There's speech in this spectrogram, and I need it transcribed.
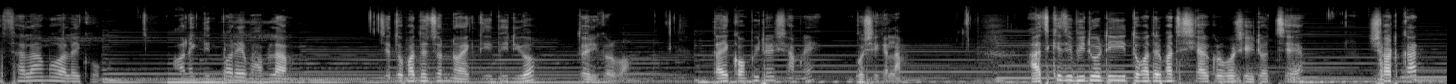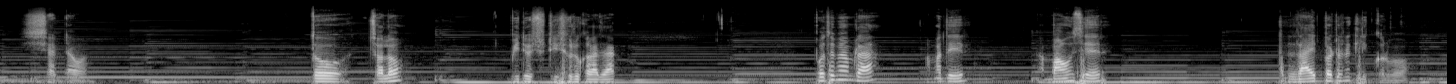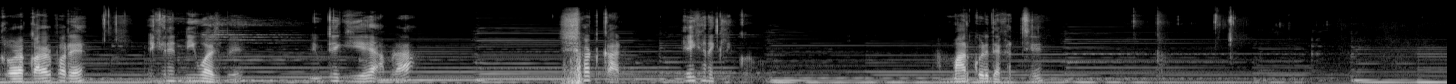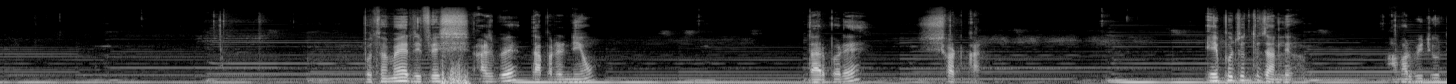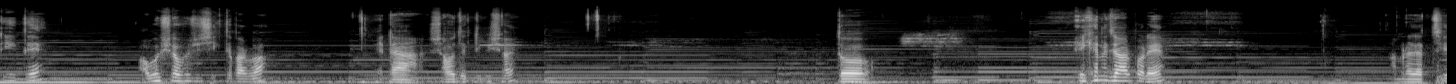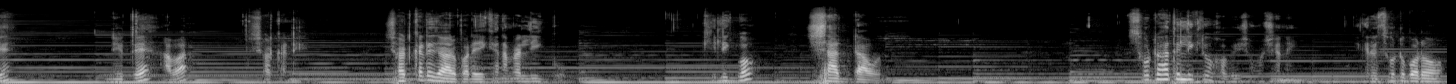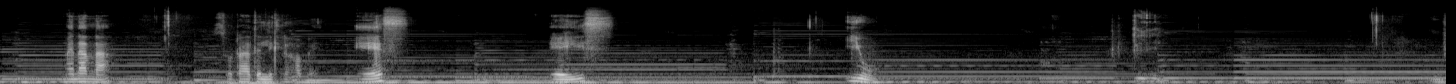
আসসালামু আলাইকুম। অনেকদিন পরে ভাবলাম যে তোমাদের জন্য একটি ভিডিও তৈরি করব। তাই কম্পিউটারের সামনে বসে গেলাম। আজকে যে ভিডিওটি তোমাদের মাঝে শেয়ার করব সেইটা হচ্ছে শর্টকাট শাটডাউন তো চলো ভিডিওটি শুরু করা যাক। প্রথমে আমরা আমাদের মাউসের রাইট বাটনে ক্লিক করব। করার পরে এখানে নিউ আসবে। নিউতে গিয়ে আমরা শর্টকাট এইখানে ক্লিক করব। মার্ক করে দেখাচ্ছে। প্রথমে রিফ্রেশ আসবে, তারপরে নিউ তারপরে শর্টকাট এই পর্যন্ত জানলে হবে। আমার ভিডিওটিতে অবশ্যই অবশ্যই শিখতে পারবা। এটা সহজ একটি বিষয়। তো, এখানে যাওয়ার পরে আমরা যাচ্ছি নিউতে আবার শর্টকাটে। শর্টকাটে যাওয়ার পরে এখানে আমরা লিখব। কি লিখব? শাট ডাউন ছোট হাতে লিখলেও হবে, সমস্যা নেই। এখানে ছোট বড় মেনার না। ছোট হাতে লিখলে হবে S, H, U.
